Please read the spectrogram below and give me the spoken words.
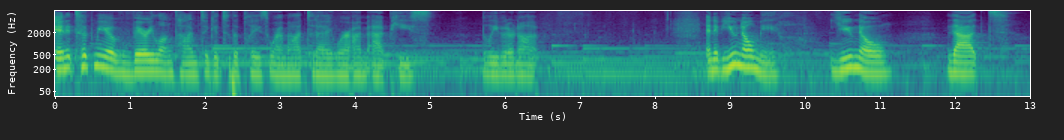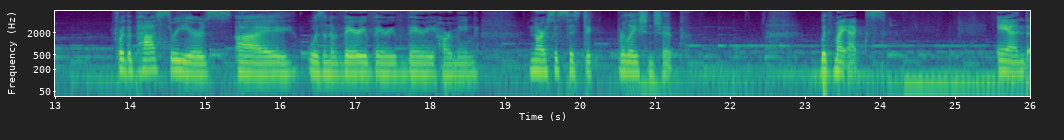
And it took me a very long time to get to the place where I'm at today, where I'm at peace, believe it or not. And if you know me, you know that for the past three years, I was in a very, very, very harming narcissistic relationship with my ex. And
